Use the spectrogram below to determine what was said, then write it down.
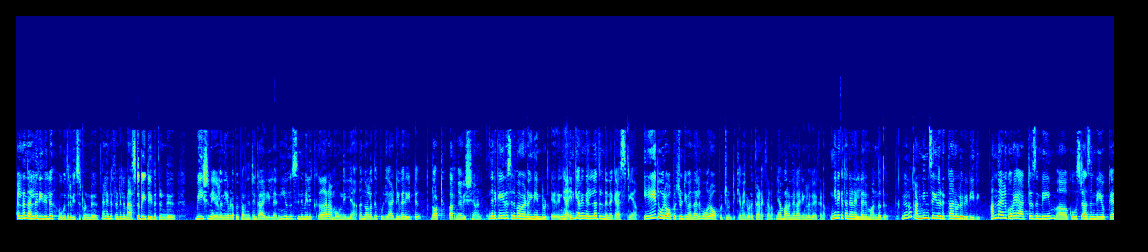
അയാളെ നല്ല രീതിയിൽ ഉപദ്രവിച്ചിട്ടുണ്ട്. അയാൾ എന്റെ ഫ്രണ്ടിൽ മാസ്റ്റർബേറ്റ് ചെയ്തിട്ടുണ്ട്. ഭീഷണികൾ നീ എവിടെ പോയി പറഞ്ഞിട്ടും കാര്യമില്ല. നീ ഒന്നും സിനിമയിൽ കയറാൻ പോകുന്നില്ല. എന്നുള്ളത് പുള്ളി അടിവരയിട്ട് ഡോട്ട് പറഞ്ഞ വിഷയമാണ്. നിനക്ക് ഏത് സിനിമ വേണോ ഇനി ഞാൻ എനിക്കറിയുന്ന എല്ലാത്തിലും തന്നെ കാസ്റ്റ് ചെയ്യാം. ഏത് ഒരു ഓപ്പർച്യൂണിറ്റി വന്നാലും ഓരോ ഓപ്പർച്യൂണിറ്റിക്കും എന്നോട് കിടക്കണം. ഞാൻ പറഞ്ഞ കാര്യങ്ങൾ കേൾക്കണം. ഇങ്ങനെയൊക്കെ തന്നെയാണ് എല്ലാവരും വന്നത്. കൺവിൻസ് ചെയ്തെടുക്കാനുള്ള ഒരു രീതി. അന്ന് അയാൾ കുറെ ആക്ടേഴ്സിന്റെയും കോ സ്റ്റാർസിന്റെയും ഒക്കെ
